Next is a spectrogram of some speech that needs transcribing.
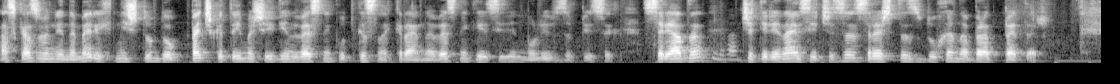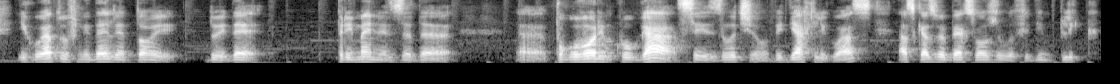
Аз казвам, не намерих нищо, до печката имаше един вестник, откъснах края на вестника и с един молив записах. Сряда, 14 часа, среща с духа на брат Петър. И когато в неделя той дойде при мене, за да поговорим кога се е излъчил, видях ли го аз, аз казва бях сложила в един плик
